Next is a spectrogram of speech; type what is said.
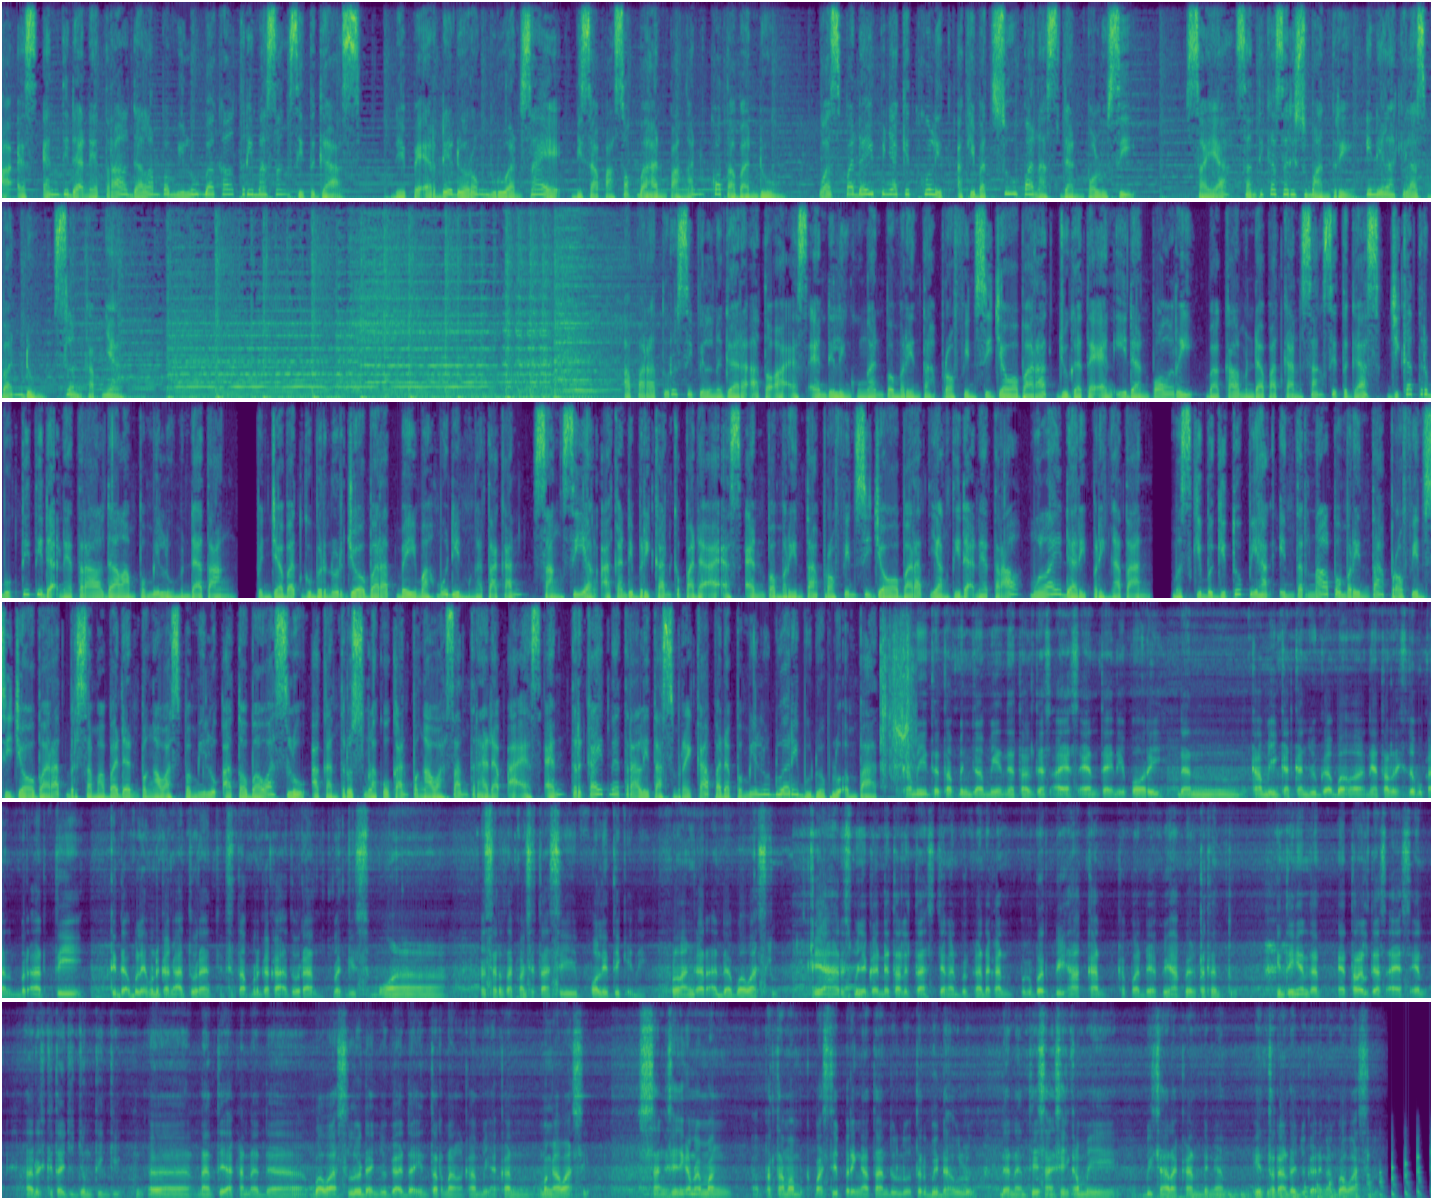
ASN tidak netral dalam pemilu bakal terima sanksi tegas. DPRD dorong buruan SAE bisa pasok bahan pangan kota Bandung. Waspadai penyakit kulit akibat suhu panas dan polusi. Saya Santika Sari Sumantri, inilah kilas Bandung selengkapnya. Aparatur Sipil Negara atau ASN di lingkungan pemerintah Provinsi Jawa Barat juga TNI dan Polri bakal mendapatkan sanksi tegas jika terbukti tidak netral dalam pemilu mendatang. Penjabat Gubernur Jawa Barat Bayi Mahmudin mengatakan, sanksi yang akan diberikan kepada ASN pemerintah Provinsi Jawa Barat yang tidak netral mulai dari peringatan. Meski begitu, pihak internal pemerintah Provinsi Jawa Barat bersama Badan Pengawas Pemilu atau Bawaslu akan terus melakukan pengawasan terhadap ASN terkait netralitas mereka pada pemilu 2024. Kami tetap menjamin netralitas ASN TNI Polri dan kami ingatkan juga bahwa netralitas itu bukan berarti tidak boleh menegakkan aturan, tetap menegakkan aturan bagi semua peserta konsultasi politik ini. Pelanggar ada Bawaslu. Ya harus menjaga netralitas, jangan berkadakan berpihakan kepada pihak-pihak tertentu. Intinya intinya netralitas ASN harus kita junjung tinggi. E, nanti akan ada Bawaslu dan juga ada internal kami akan mengawasi. Sanksinya kan memang pertama pasti peringatan dulu terlebih dahulu dan nanti sanksi kami bicarakan dengan internal dan juga dengan Bawaslu.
